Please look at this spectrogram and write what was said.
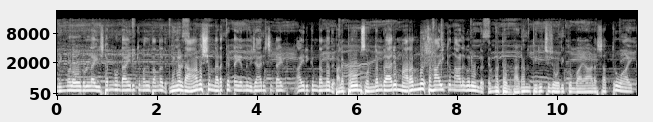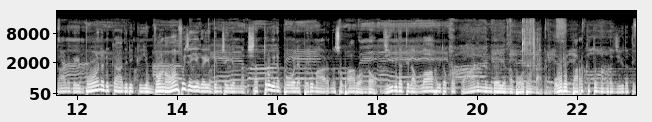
നിങ്ങളോടുള്ള ഇഷ്ടം കൊണ്ടായിരിക്കും അത് തന്നത്. നിങ്ങളുടെ ആവശ്യം നടക്കട്ടെ എന്ന് വിചാരിച്ചിട്ടായി ആയിരിക്കും തന്നത്. പലപ്പോഴും സ്വന്തം കാര്യം മറന്ന് സഹായിക്കുന്ന ആളുകളുണ്ട്. എന്നിട്ടും കടം തിരിച്ചു ചോദിക്കുമ്പോൾ അയാളെ ശത്രുവായി കാണുകയും ഫോൺ എടുക്കാതിരിക്കുകയും ഫോൺ ഓഫ് ചെയ്യുകയും ചെയ്യുന്ന ശത്രുവിനെ പോലെ പെരുമാറുന്ന സ്വഭാവം ഉണ്ടോ? ജീവിതത്തിൽ അള്ളാഹു ഇതൊക്കെ കാണുന്നുണ്ട് എന്ന ബോധം ഉണ്ടാകണം. ഒരു പറക്കത്തും നമ്മുടെ ജീവിതത്തിൽ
